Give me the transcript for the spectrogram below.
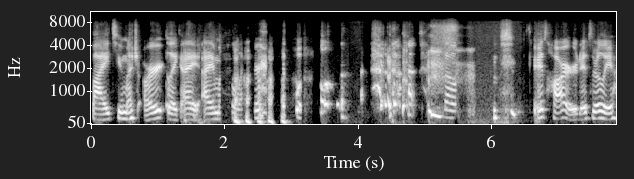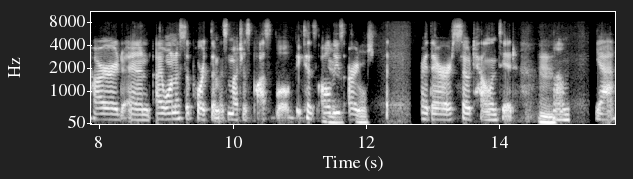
buy too much art. Like I, I'm a collector. so it's hard. It's really hard, and I want to support them as much as possible because all Yeah, these artists are there are so talented. Mm. Um, yeah,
